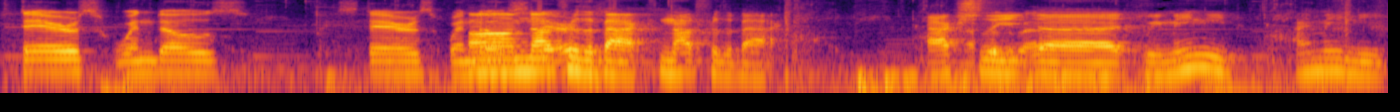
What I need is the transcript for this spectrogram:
stairs, windows, stairs, windows. Um, not for the back. Not for the back. Actually, back. uh, we may need. I may need.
